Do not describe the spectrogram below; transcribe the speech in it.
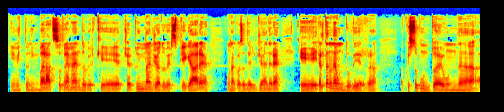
che mi mette un imbarazzo tremendo perché, cioè, tu immagina dover spiegare una cosa del genere e in realtà non è un dover. A questo punto è un...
